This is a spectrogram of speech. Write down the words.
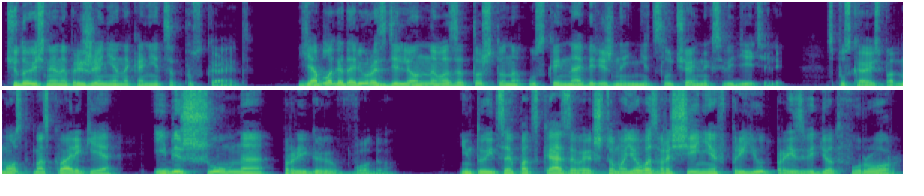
Чудовищное напряжение наконец отпускает. Я благодарю разделенного за то, что на узкой набережной нет случайных свидетелей. Спускаюсь под мост к Москва-реке и бесшумно прыгаю в воду. Интуиция подсказывает, что мое возвращение в приют произведет фурор,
